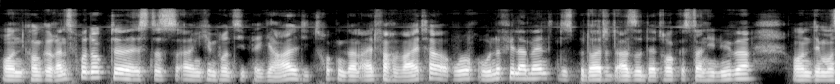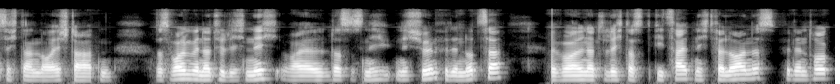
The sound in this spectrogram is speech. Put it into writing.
Und Konkurrenzprodukte ist das eigentlich im Prinzip egal. Die drucken dann einfach weiter, ohne Filament. Das bedeutet also, der Druck ist dann hinüber und den muss ich dann neu starten. Das wollen wir natürlich nicht, weil das ist nicht, nicht schön für den Nutzer. Wir wollen natürlich, dass die Zeit nicht verloren ist für den Druck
